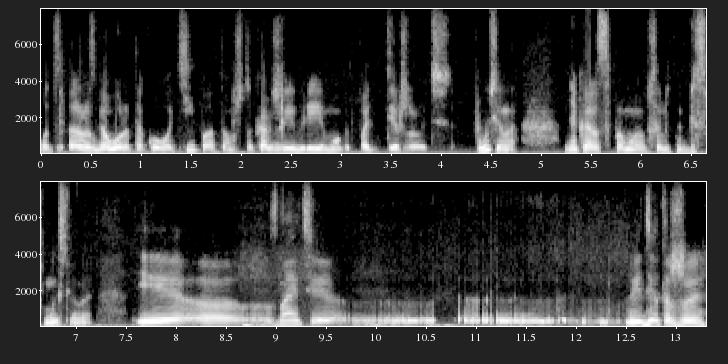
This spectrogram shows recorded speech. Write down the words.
вот разговоры такого типа о том, что как же евреи могут поддерживать Путина, мне кажется, по-моему, абсолютно бессмысленны. И, э, знаете, э, э, ведь это же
